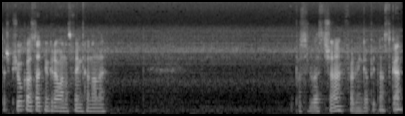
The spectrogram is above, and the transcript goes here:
Też Psiłka ostatnio grała na swoim kanale. Sylwestrze, Farminga 15.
